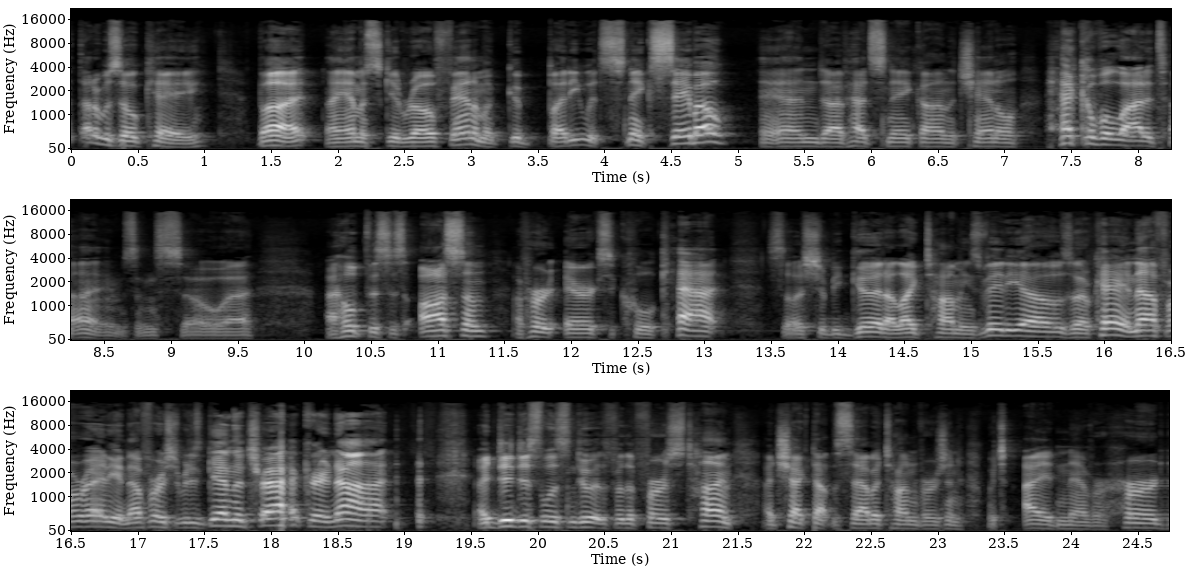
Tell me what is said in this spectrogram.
I thought it was okay, but I am a Skid Row fan. I'm a good buddy with Snake Sabo, and I've had Snake on the channel a heck of a lot of times, and so uh, I hope this is awesome. I've heard Erik's a cool cat, so it should be good. I like Tommy's videos. Okay, enough already. Enough or should we just get in the track or not? I did just listen to it for the first time. I checked out the Sabaton version, which I had never heard,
